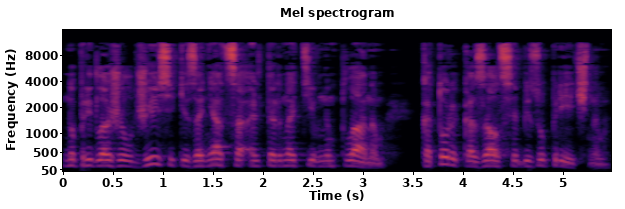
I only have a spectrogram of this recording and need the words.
но предложил Джессике заняться альтернативным планом, который казался безупречным.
